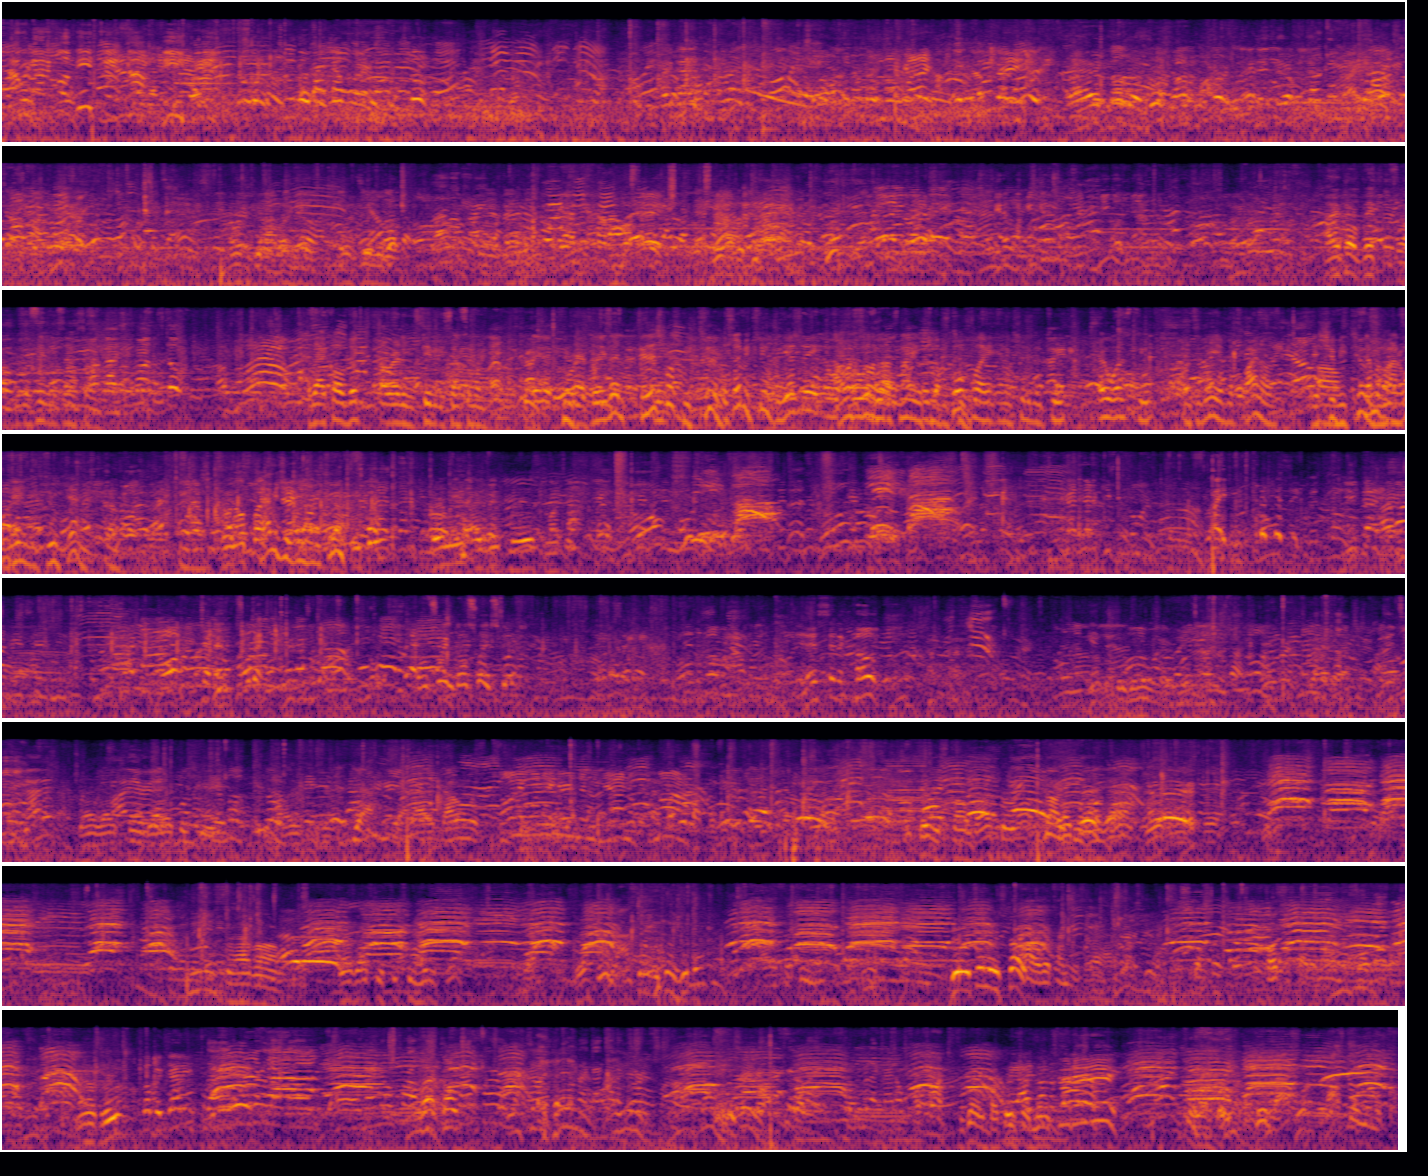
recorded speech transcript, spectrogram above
Now we gotta go defense, no, defense. I called Vic, so we can see if he can send someone. Because I called Vic already oh, to see if he can send someone. Yeah, so he said. Cause it's supposed to be two. It should be two. 'cause Yesterday it was, was it was, last night it it was was a supposed full play and it should have been two. It was two. And today if it's finals, It should be uh, two, no matter. It should be two. Yeah. Someone else play? Championship should be two. Jeremy, Isaac, Liz, Marcus. Don't swing, don't swing, scoot. Listen to coach. Yeah, yeah, that one was. Only one I hear in the Mediano, come on. They respond back to it. No, that's good, yeah. We still have, um, there's actually 15 minutes left. One- one- one? Dude, what time do we start? Oh, what time is it? Coach is starting now. 9:03? Go, Big Daddy. Let's go. We got about 35 minutes. Go, Daddy. Dude, last, last four minutes.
